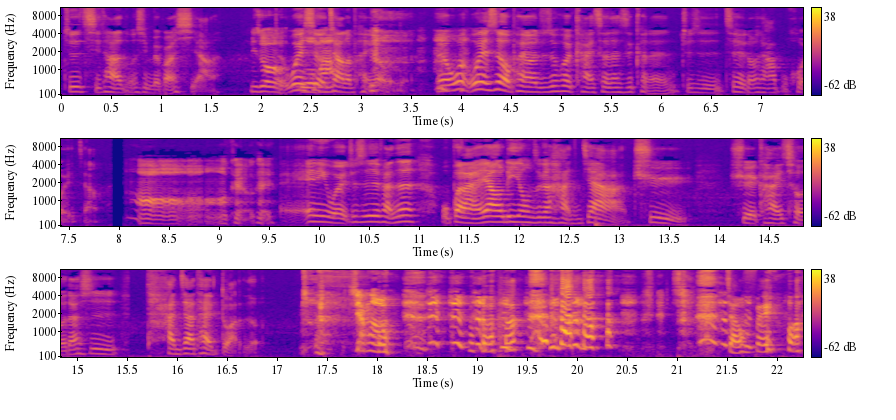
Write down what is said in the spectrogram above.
就是其他的东西没关系啊。你说我也是有这样的朋友的，没有我我也是有朋友就是会开车，但是可能就是这些东西他不会这样。哦哦哦，OK OK。Anyway，就是反正我本来要利用这个寒假去。学开车，但是寒假太短了，讲了，讲废话，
